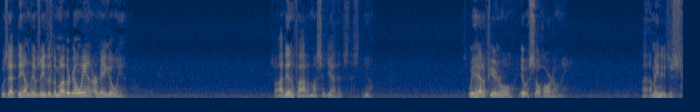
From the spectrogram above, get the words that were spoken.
was that them? It was either the mother go in or me go in. So I identified them. I said, "Yeah, that's, that's you know." We had a funeral. It was so hard on me. I mean, it just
